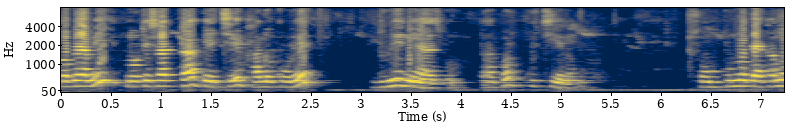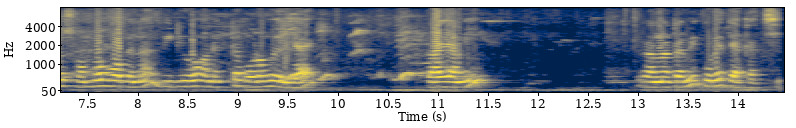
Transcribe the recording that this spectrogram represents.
তবে আমি নোটে শাকটা বেছে ভালো করে ধুয়ে নিয়ে আসব, তারপর কুচিয়ে নেব। সম্পূর্ণ দেখানো সম্ভব হবে না, ভিডিও অনেকটা বড় হয়ে যায়। তাই আমি রান্নাটা আমি করে দেখাচ্ছি।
